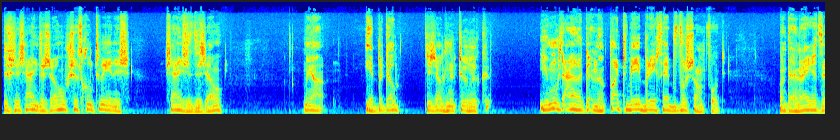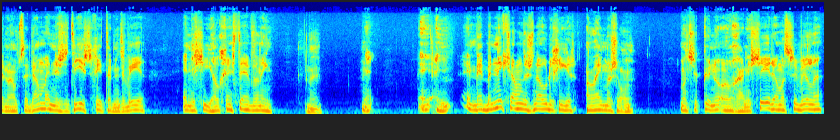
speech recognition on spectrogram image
Dus ze zijn er zo, als het goed weer is. Zijn ze er zo. Maar ja, je hebt het ook, het is ook natuurlijk... Je moet eigenlijk een apart weerbericht hebben voor Zandvoort. Want dan regent het in Amsterdam en is het hier schitterend weer. En dan zie je ook geen sterveling. Nee. Nee. En, en, en we hebben niks anders nodig hier, alleen maar zon. Want ze kunnen organiseren wat ze willen.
